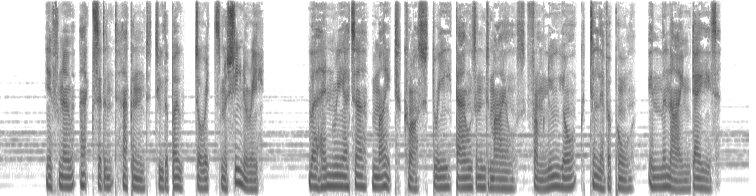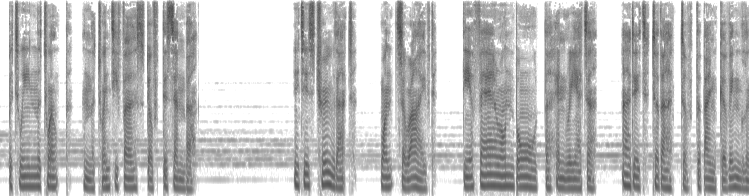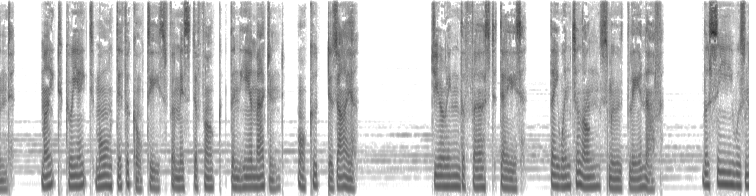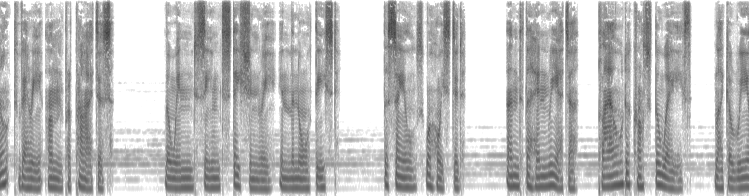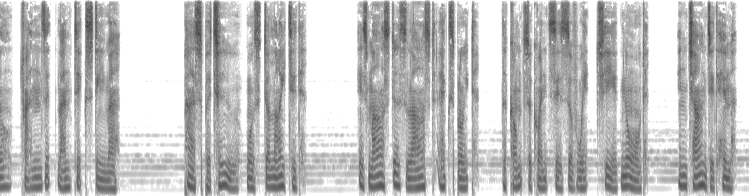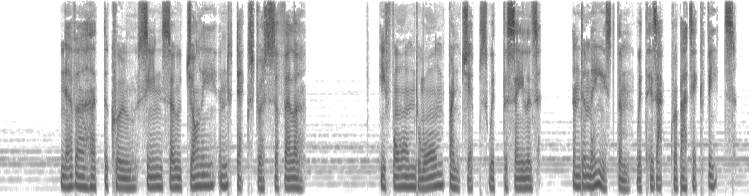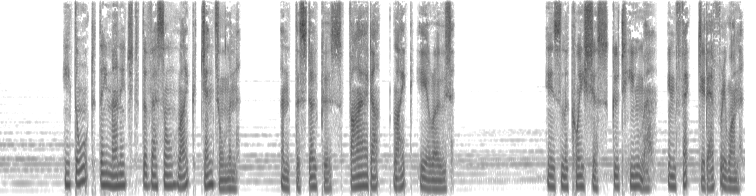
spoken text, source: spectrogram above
if no accident happened to the boat or its machinery, the Henrietta might cross 3,000 miles from New York to Liverpool in the nine days, between the 12th on the 21st of December. It is true that, once arrived, the affair on board the Henrietta, added to that of the Bank of England, might create more difficulties for Mr. Fogg than he imagined or could desire. During the first days, they went along smoothly enough. The sea was not very unpropitious. The wind seemed stationary in the northeast. The sails were hoisted, and the Henrietta ploughed across the waves like a real transatlantic steamer. Passepartout was delighted. His master's last exploit, the consequences of which he ignored, enchanted him. Never had the crew seen so jolly and dexterous a fellow. He formed warm friendships with the sailors and amazed them with his acrobatic feats. He thought they managed the vessel like gentlemen, and the stokers fired up like heroes. His loquacious good humour infected everyone.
